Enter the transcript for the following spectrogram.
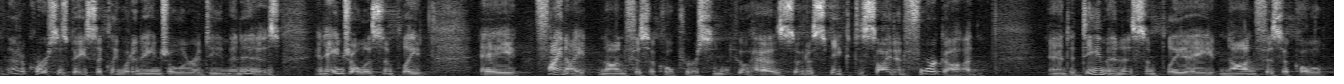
And that, of course, is basically what an angel or a demon is. An angel is simply a finite, non physical person who has, so to speak, decided for God. And a demon is simply a non physical,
